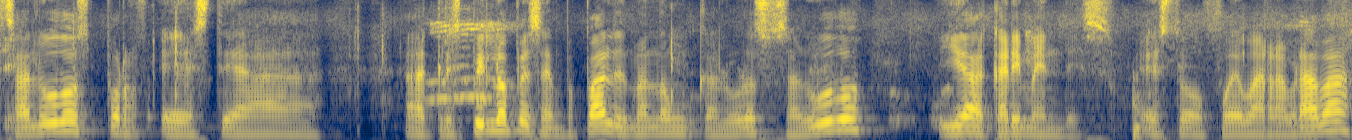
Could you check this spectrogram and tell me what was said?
saludos por este a a Crispín López en papá les mando un caluroso saludo y a Cari Méndez. Esto fue Barra Brava.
